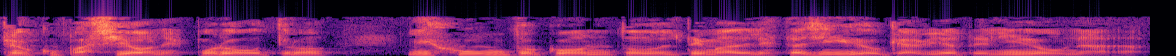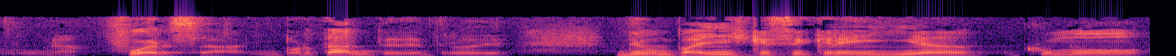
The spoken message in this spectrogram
preocupaciones por otro, y junto con todo el tema del estallido, que había tenido una, fuerza importante dentro de, un país que se creía como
